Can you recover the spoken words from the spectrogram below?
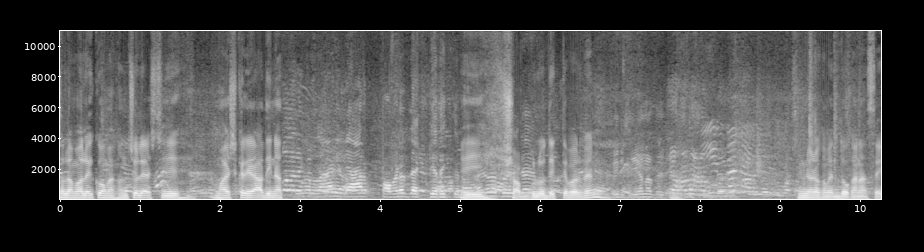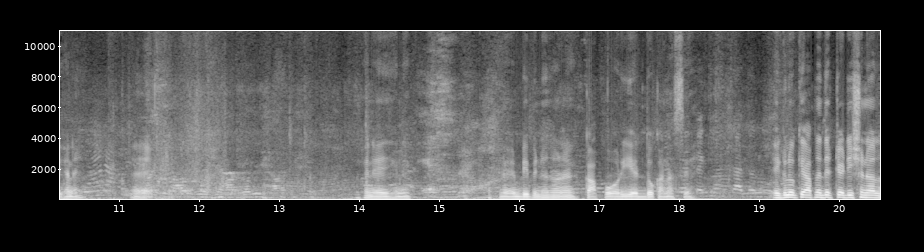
আসসালামু আলাইকুম এখন চলে আসছি মহেশখালীর আদিনাথ। এই সবগুলো দেখতে পারবেন। বিভিন্ন রকমের দোকান আছে এখানে। এখানে এখানে আপনার বিভিন্ন ধরনের কাপড় ইয়ের দোকান আছে। এগুলো কি আপনাদের ট্রেডিশনাল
